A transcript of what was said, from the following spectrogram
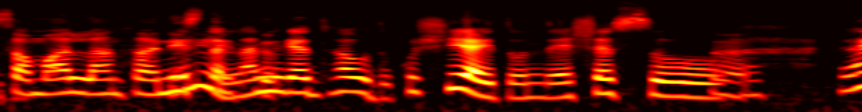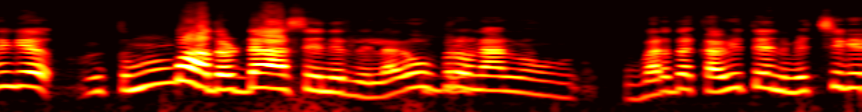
ಸಮ ಅಲ್ಲ ಅಂತ ಅನಿಸಿಲ್ಲ ನನಗೆ ಅದು ಹೌದು. ಖುಷಿ ಆಯ್ತು ಒಂದು ಯಶಸ್ಸು. ನನಗೆ ತುಂಬಾ ದೊಡ್ಡ ಆಸೆ ಏನಿರ್ಲಿಲ್ಲ. ಒಬ್ರು ನಾನು ಬರೆದ ಕವಿತೆಯನ್ನು ಮೆಚ್ಚುಗೆ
